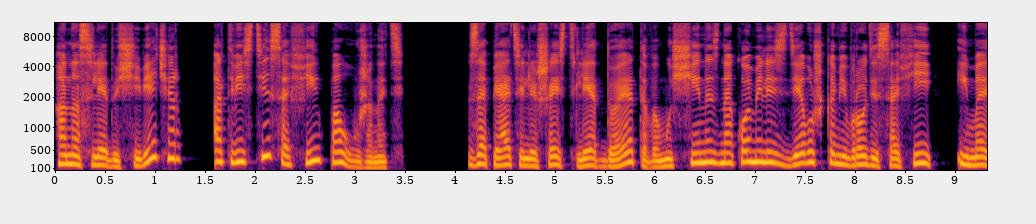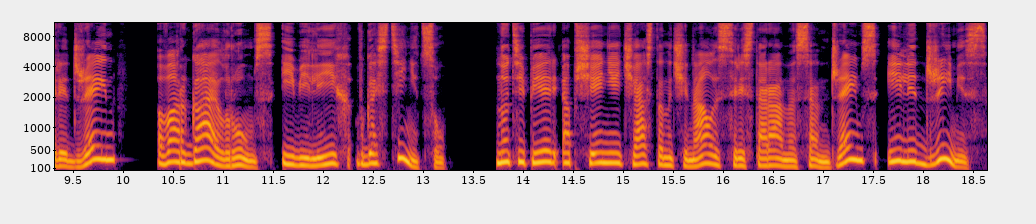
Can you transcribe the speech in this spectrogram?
а на следующий вечер отвезти Софи поужинать. За пять или шесть лет до этого мужчины знакомились с девушками вроде Софи и Мэри Джейн в Аргайл Румс и вели их в гостиницу. Но теперь общение часто начиналось с ресторана Сент-Джеймс или Джиммис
